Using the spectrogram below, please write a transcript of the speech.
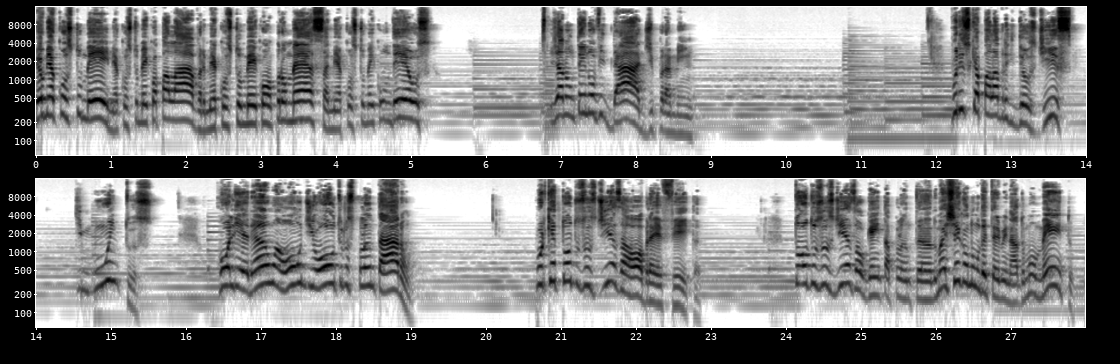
eu me acostumei, me acostumei com a palavra, me acostumei com a promessa, me acostumei com Deus. Já não tem novidade para mim. Por isso que a palavra de Deus diz que muitos colherão aonde outros plantaram. Porque todos os dias a obra é feita. Todos os dias alguém está plantando, mas chega num determinado momento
